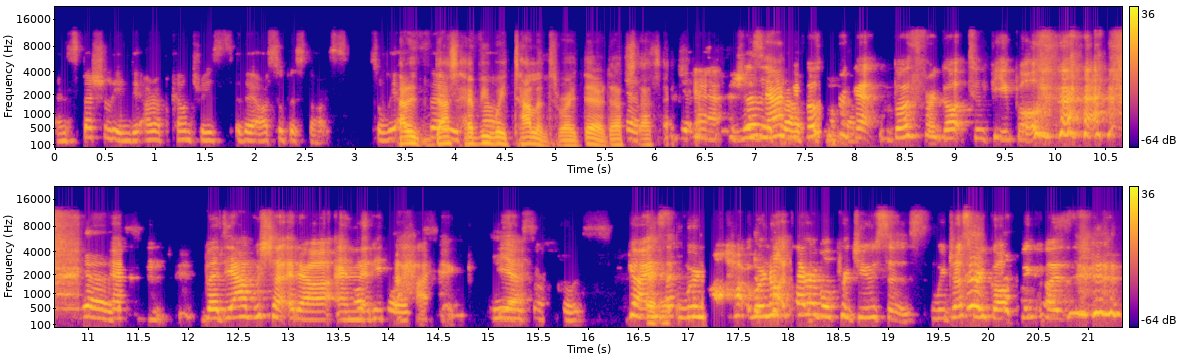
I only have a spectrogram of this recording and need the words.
and especially in the Arab countries, they are superstars. So we that is, that's heavyweight proud. talent right there. That's yes. that's excellent. yeah. Josiane, we both forget both forgot two people. yes. Um, Badia Bouchaira and Rita Hayek. Yes, yeah. of course. Guys we're not we're not terrible producers. We just forgot because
